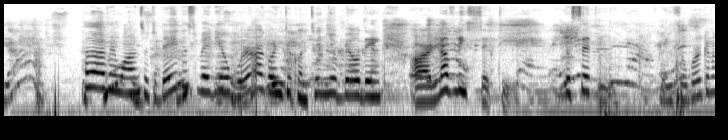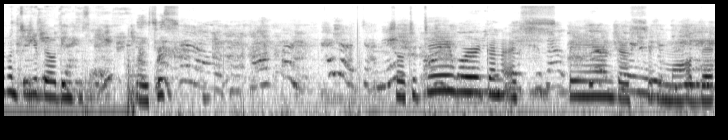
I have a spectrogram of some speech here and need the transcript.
Hello everyone, so today in this video we are going to continue building our lovely city. The city. Okay, so we're gonna continue building these places. So today we're gonna expand the city mall a bit.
